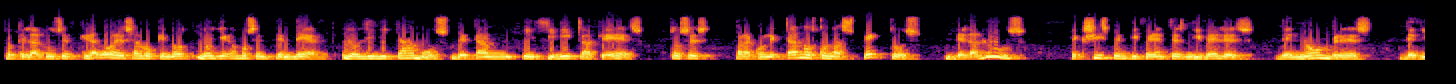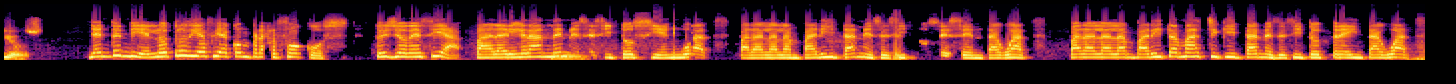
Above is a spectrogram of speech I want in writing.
porque la luz del Creador es algo que no, no llegamos a entender, lo limitamos de tan infinita que es. Entonces, para conectarnos con aspectos de la luz, existen diferentes niveles de nombres de Dios. Ya entendí, el otro día fui a comprar focos entonces yo decía, para el grande necesito 100 watts, para la lamparita necesito 60 watts, para la lamparita más chiquita necesito 30 watts.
